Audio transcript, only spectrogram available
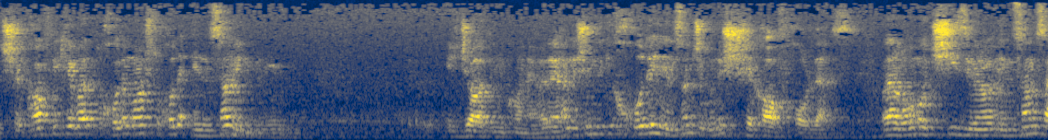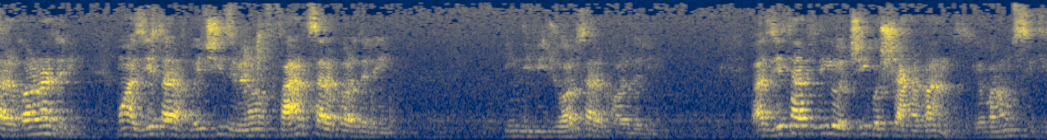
شکافی که باید خود ماش تو خود انسان ایجاد می‌کنه. و دقیقا نشون میده که خود این انسان چگونه شکاف خورده است. و در واقع ما چیزی به نام انسان سر کار نداریم. ما از یه طرف با چیزی به نام فرد سر کار داریم. ایندیویدوال سر کار داریم. و از یه طرف دیگه با چی؟ با شهروند. یا با همون citizen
